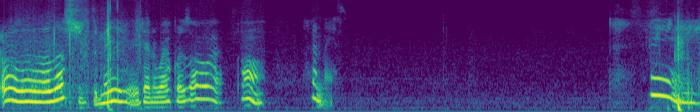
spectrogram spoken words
Oh, that's just military trying to wipe us all out. Oh, how nice. Hey.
